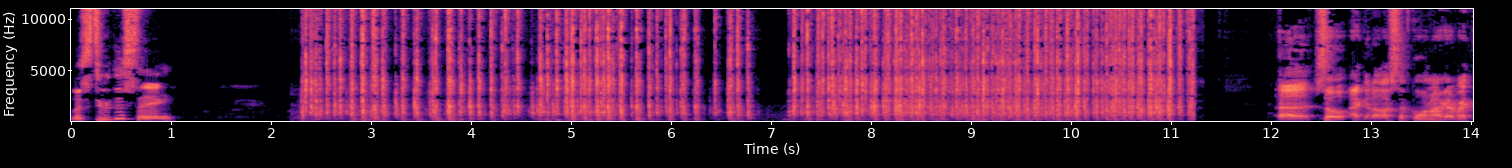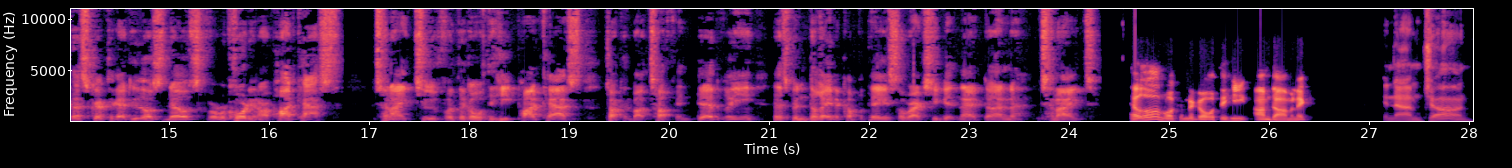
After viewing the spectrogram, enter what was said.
Let's do this thing. Uh, so I got a lot of stuff going on. I got to write that script. I got to do those notes. We're recording our podcast tonight too for the Go with the Heat podcast, talking about Tough and Deadly. That's been delayed a couple days, so we're actually getting that done tonight. Hello and welcome to Go with the Heat. I'm Dominic. And I'm John.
